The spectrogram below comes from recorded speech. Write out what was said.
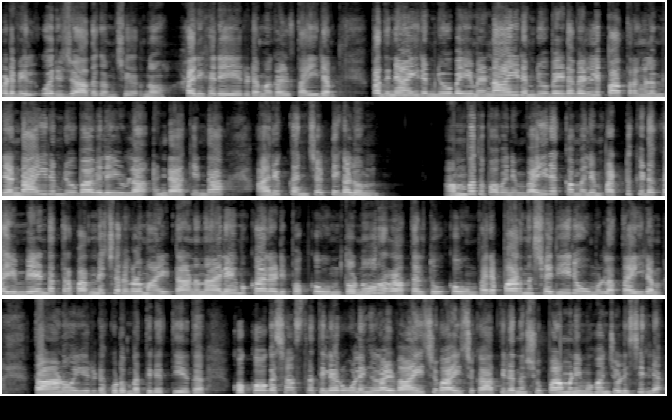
ഒടുവിൽ ഒരു ജാതകം ചേർന്നു. ഹരിഹരയരുടെ മകൾ തൈലം. പതിനായിരം രൂപയും എണ്ണായിരം രൂപയുടെ വെള്ളിപ്പാത്രങ്ങളും രണ്ടായിരം രൂപ വിലയുള്ള അണ്ടാക്കിണ്ട അരുക്കൻ ചട്ടികളും അമ്പത് പവനും വൈരക്കമ്മലും പട്ടുകിടക്കയും വേണ്ടത്ര ഫർണിച്ചറുകളുമായിട്ടാണ് നാലേ മുക്കാലടി പൊക്കവും തൊണ്ണൂറ് റാത്തൽ തൂക്കവും പരപ്പാർന്ന ശരീരവുമുള്ള തൈലം താണോയരുടെ കുടുംബത്തിലെത്തിയത്. കൊക്കോകശാസ്ത്രത്തിലെ റൂളിങ്ങുകൾ വായിച്ചു വായിച്ചു കാത്തിരുന്ന ശുപ്പാമണി മുഖം ചൊളിച്ചില്ല.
